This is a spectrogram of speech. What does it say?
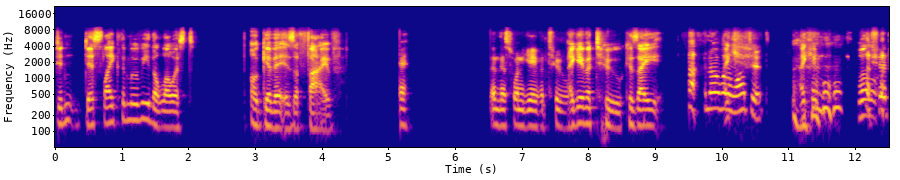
didn't dislike the movie, the lowest I'll give it is a five. And this one gave a two. I gave a two because I I don't want to watch it. I can well You should.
